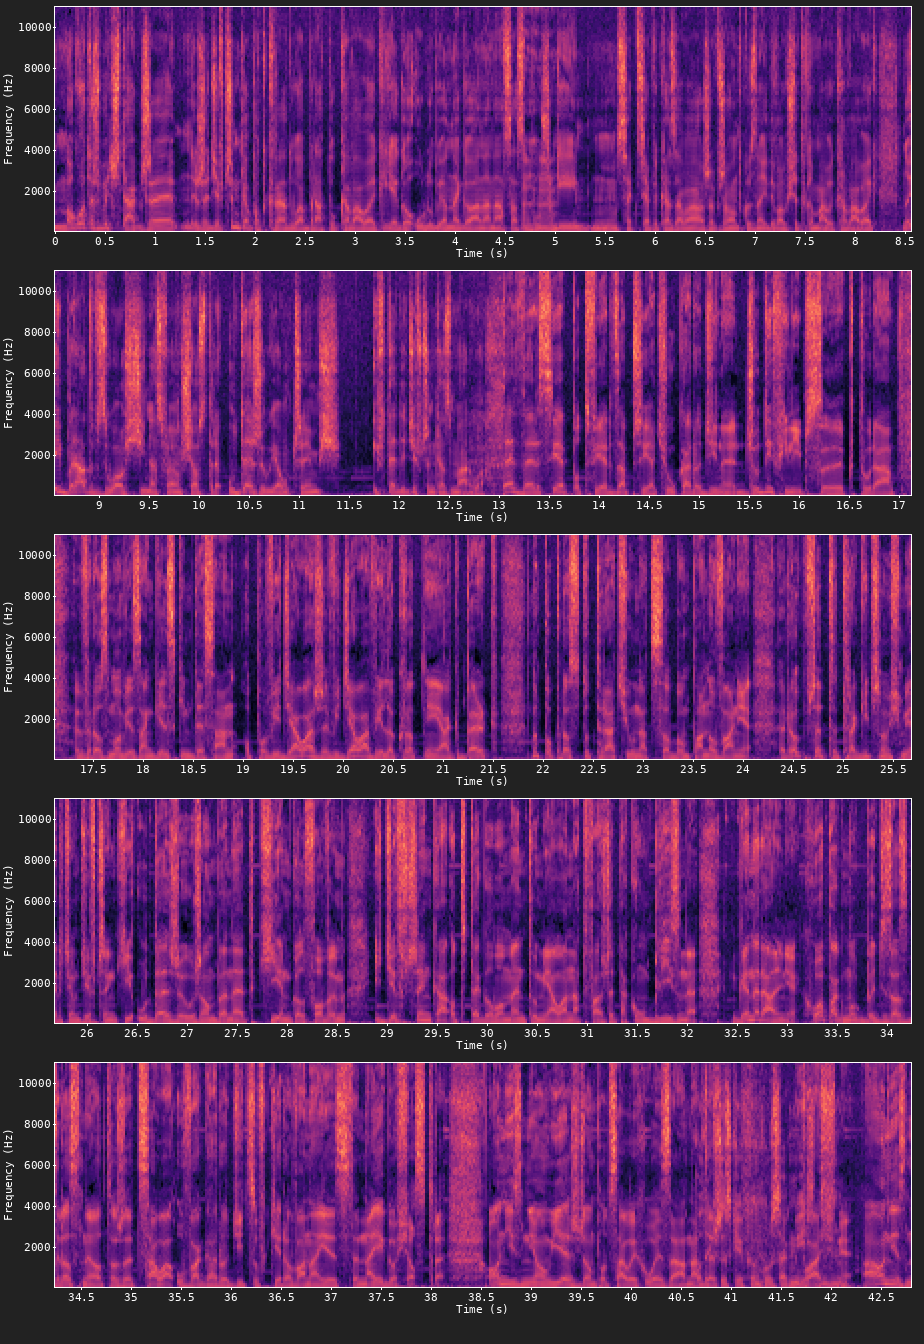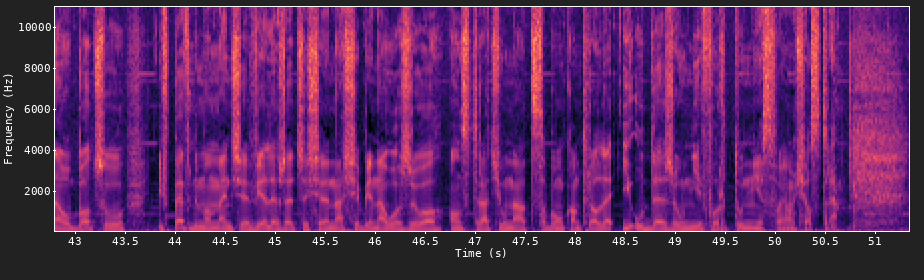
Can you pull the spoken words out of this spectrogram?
Mogło też być tak, że, że dziewczynka podkradła bratu kawałek jego ulubionego ananasa z puszki. Mm, Sekcja wykazała, że w żołądku znajdował się tylko mały kawałek. No i brat w złości na swoją siostrę uderzył ją czymś i wtedy dziewczynka zmarła. Tę wersję potwierdza przyjaciółka rodziny Judy Phillips, y, która w rozmowie z angielskim The Sun opowiedziała, że widziała wielokrotnie jak Berg no po prostu tracił nad sobą panowanie. Rok przed tragiczną śmiercią dziewczynki uderzył Jean Benet kijem golfowym i dziewczynka od tego momentu miała na twarzy taką bliznę. Generalnie chłopak mógł być zazdrosny o to, że cała uwaga rodziców kierowana jest na jego siostrę. Oni z nią jeżdżą po całych USA. Na Po tych wszystkich konkursach miejsc. Właśnie, a on jest na uboczu i w pewnym momencie wiele rzeczy się na siebie nałożyło, on stracił nad sobą kontrolę i uderzył niefortunnie swoją siostrę.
